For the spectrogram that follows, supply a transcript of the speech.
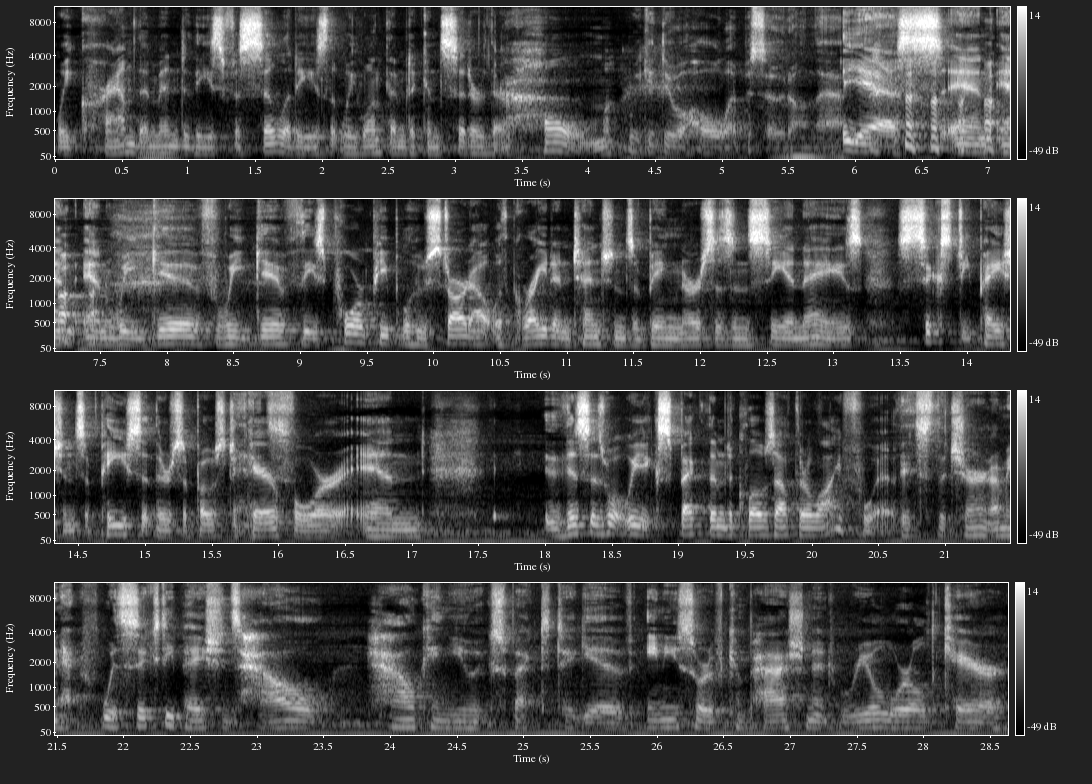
we cram them into these facilities that we want them to consider their home. we could do a whole episode on that Yes, and, and, and we give we give these poor people who start out with great intentions of being nurses and CNAs sixty patients apiece that they're supposed to care for, and this is what we expect them to close out their life with. It's the churn. I mean, with 60 patients, how how can you expect to give any sort of compassionate, real world care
